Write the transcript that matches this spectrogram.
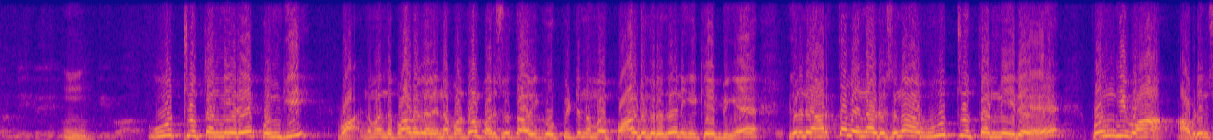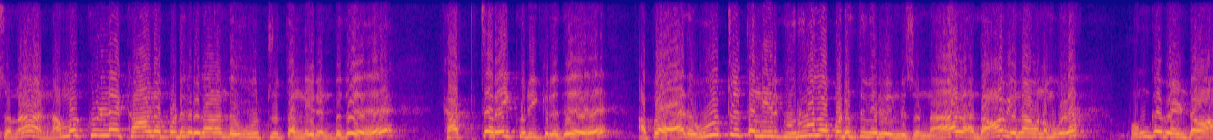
தண்ணீரே ம். பொங்கி வா ஊற்று தண்ணீரே பொங்கி வா. நம்ம இந்த பாடலை என்ன பண்றோம்? பரிசுத்தாவிக்கு ஒப்பிட்டு நம்ம பாடுகிறத நீங்க கேட்பீங்க இதனுடைய அர்த்தம் என்ன அப்படின்னு சொன்னா ஊற்று தண்ணீரே பொங்கி வா அப்படின்னு சொன்னா நமக்குள்ளே காணப்படுகிறதான அந்த ஊற்று தண்ணீர் என்பது கத்தரை குறிக்கிறது. அப்ப அந்த ஊற்று தண்ணீருக்கு உருவகப்படுத்துவீர்கள் என்று சொன்னால் அந்த ஆவி என்ன ஆகும்? நமக்குள்ள பொங்க வேண்டும்.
